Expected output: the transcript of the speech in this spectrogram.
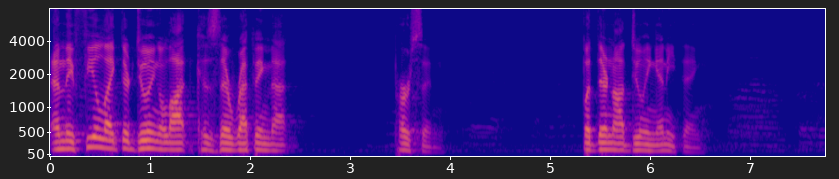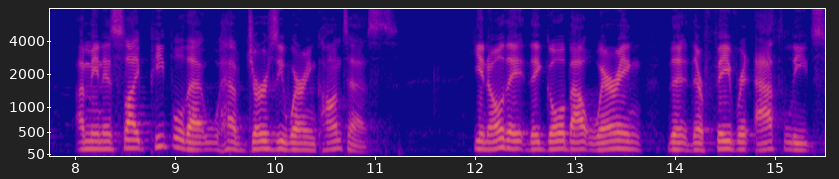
And they feel like they're doing a lot because they're repping that person. But they're not doing anything I mean, it's like people that have jersey wearing contests. You know, they, they go about wearing the, their favorite athlete's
